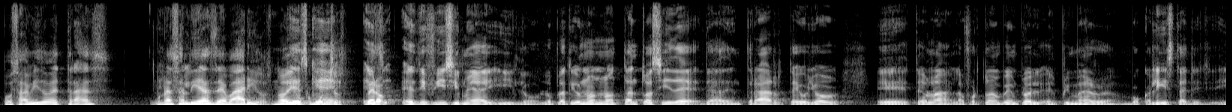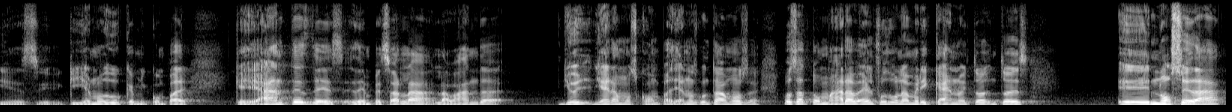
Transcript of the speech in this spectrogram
pues ha habido detrás unas salidas de varios, no digo es que muchos, es- pero es, difícil, mira, y lo, lo platico, no, no tanto así de, de adentrar, te digo yo, eh, tengo la, la fortuna, por ejemplo, el, el primer vocalista, y, y es eh, Guillermo Duque, mi compadre, que antes de, de empezar la, la banda, yo ya éramos compas, ya nos juntábamos eh, pues, a tomar, a ver el fútbol americano y todo, entonces eh, no se da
